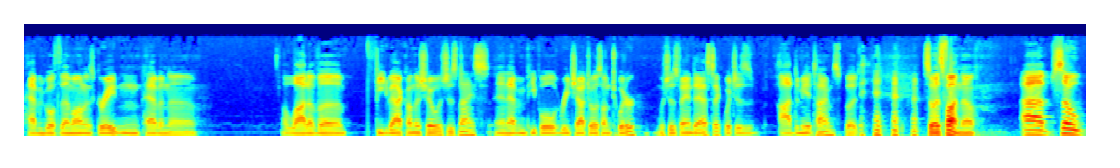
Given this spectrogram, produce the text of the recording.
having both of them on is great, and having uh, a lot of uh, feedback on the show, which is nice, and having people reach out to us on Twitter, which is fantastic, which is odd to me at times, but so it's fun though. Uh, so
